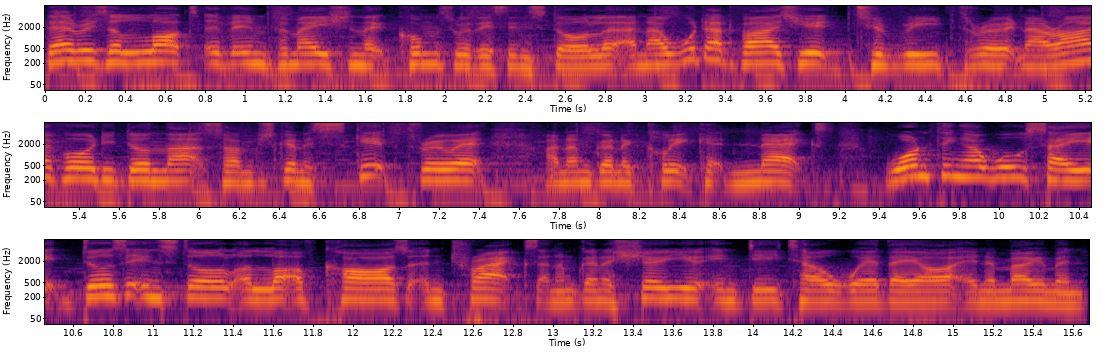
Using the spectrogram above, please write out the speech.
There is a lot of information that comes with this installer and I would advise you to read through it. Now I've already done that so I'm just going to skip through it and I'm going to click next. One thing I will say it does install a lot of cars and tracks and I'm going to show you in detail where they are in a moment.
